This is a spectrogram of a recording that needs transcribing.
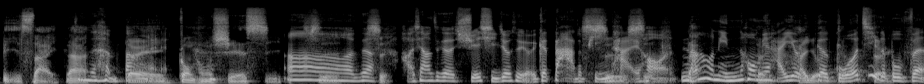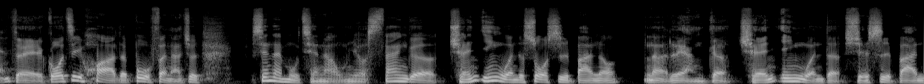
比赛，那真的很棒，对，共同学习。哦，是，好像这个学习就是有一个大的平台哈。然后您后面还有一个国际的部分，对，对国际化的部分啊，就现在目前呢、啊，我们有三个全英文的硕士班哦。那两个全英文的学士班，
